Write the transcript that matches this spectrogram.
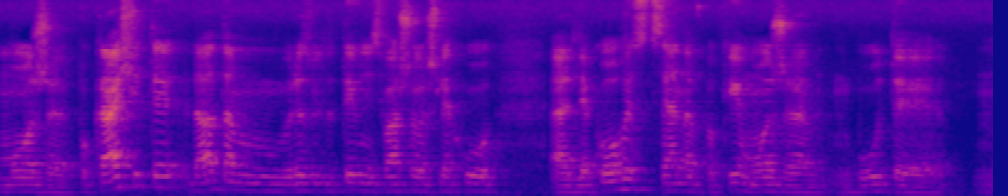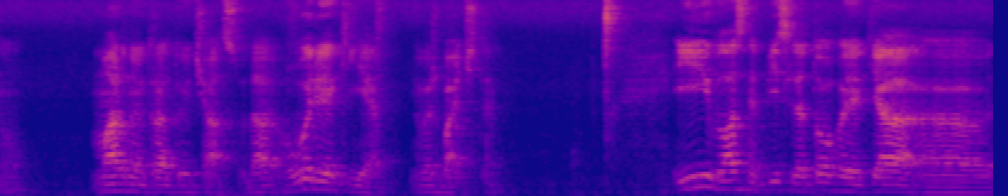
може покращити да, там, результативність вашого шляху. а Для когось це навпаки може бути ну, марною тратою часу. Да? Говорю, як є, ви ж бачите. І, власне, після того, як я е,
